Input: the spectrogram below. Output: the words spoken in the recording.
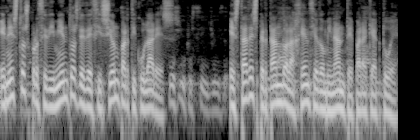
En estos procedimientos de decisión particulares, está despertando a la agencia dominante para que actúe.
